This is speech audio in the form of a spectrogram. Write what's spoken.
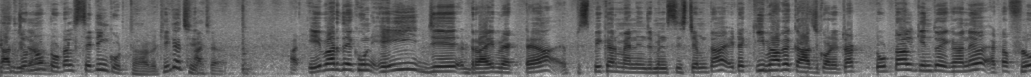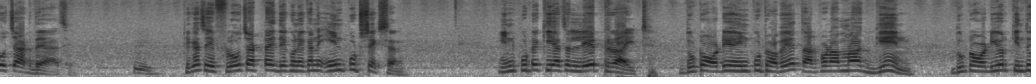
তার জন্য টোটাল সেটিং করতে হবে ঠিক আছে? আচ্ছা। আর এবার দেখুন এই যে ড্রাইভ একটা স্পিকার ম্যানেজমেন্ট সিস্টেমটা এটা কীভাবে কাজ করে? এটা টোটাল কিন্তু এখানে একটা ফ্লো চার্ট দেওয়া আছে। ঠিক আছে? এই ফ্লো চার্টটাই দেখুন এখানে ইনপুট সেকশন ইনপুটে কি আছে? লেফট রাইট দুটো অডিও ইনপুট হবে তারপর আমরা গেন দুটো অডিওর কিন্তু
